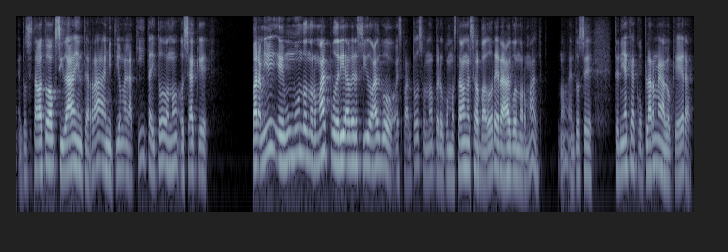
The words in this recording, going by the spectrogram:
Entonces estaba toda oxidada y enterrada y mi tío me la quita y todo, ¿no? O sea que para mí, en un mundo normal podría haber sido algo espantoso, ¿no? Pero como estaba en El Salvador, era algo normal, ¿no? Entonces tenía que acoplarme a lo que era.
